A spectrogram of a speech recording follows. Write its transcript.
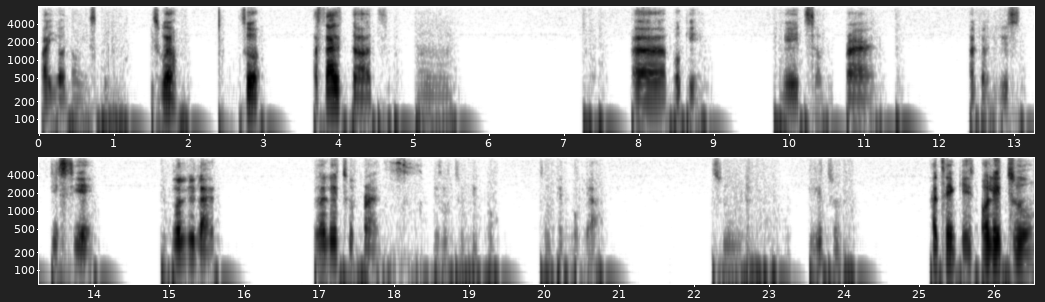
why you're done with school. As well. So aside that uh okay made some friends. Actually this this year it's only like it's only two friends is it two people two people yeah two is two i think it's only two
